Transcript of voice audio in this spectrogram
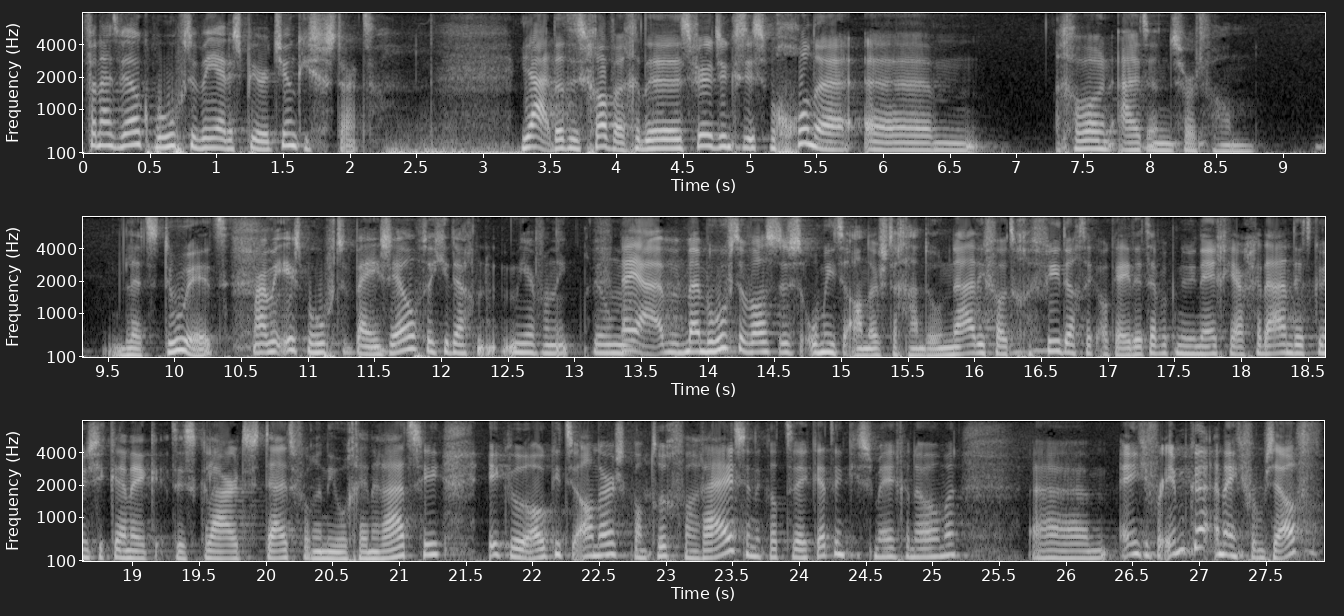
Vanuit welke behoefte ben jij de Spirit Junkies gestart? Ja, dat is grappig. De Spirit Junkies is begonnen ehm, gewoon uit een soort van let's do it. Maar mijn eerst behoefte bij jezelf, dat je dacht meer van ik wil... Nou ja, mijn behoefte was dus om iets anders te gaan doen. Na die fotografie dacht ik, oké, dit heb ik nu negen jaar gedaan. Dit kunstje ken ik. Het is klaar. Het is tijd voor een nieuwe generatie. Ik wil ook iets anders. Ik kwam terug van reis en ik had twee kettingjes meegenomen. Ehm, eentje voor Imke en eentje voor mezelf.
